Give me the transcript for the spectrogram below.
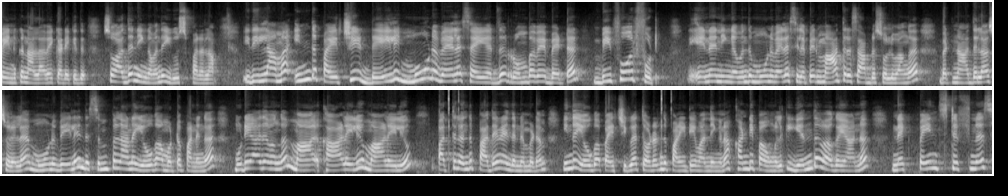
பெயினுக்கு நல்லாவே கிடைக்குது. ஸோ அதை நீங்கள் வந்து யூஸ் பண்ணலாம். இது இல்லாமல் இந்த பயிற்சி டெய்லி மூணு வேளை செய்யறது ரொம்பவே பெட்டர். பிஃபோர் ஃபுட். ஏன்னா நீங்கள் வந்து மூணு வேளை சில பேர் மாத்திரை சாப்பிட சொல்லுவாங்க. பட் நான் அதெல்லாம் சொல்லலை. மூணு வேலை இந்த சிம்பிளான யோகா மட்டும் பண்ணுங்கள் முடியாதவங்க மா காலையிலையும் மாலையிலையும் பத்துலேருந்து பதினைந்து நிமிடம் இந்த யோகா பயிற்சிகளை தொடர்ந்து பண்ணிகிட்டே வந்தீங்கன்னா கண்டிப்பாக உங்களுக்கு எந்த வகையான neck pain stiffness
